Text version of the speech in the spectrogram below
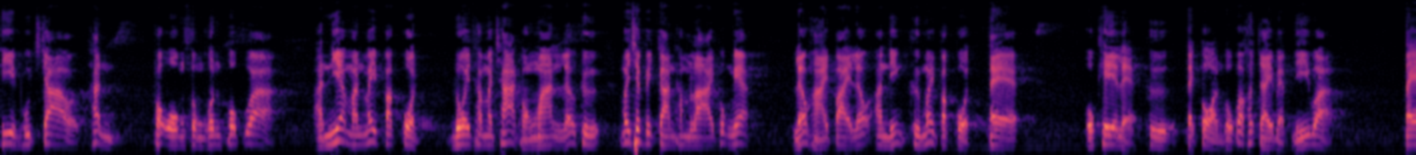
ที่พระเจ้าท่านพระองค์ทรงค้นพบว่า อันเนี้ยมันไม่ปรากฏโดยธรรมชาติของมันแล้วคือไม่ใช่เป็นการทำลายพวกเนี้ยแล้วหายไปแล้วอันนี้คือไม่ปรากฏแต่ โอเคแหละ คือ แต่ก่อนผมก็เข้าใจแบบนี้ว่า แต่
